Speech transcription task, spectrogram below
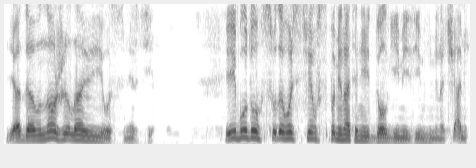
Я давно желаю его смерти и буду с удовольствием вспоминать о ней долгими зимними ночами.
